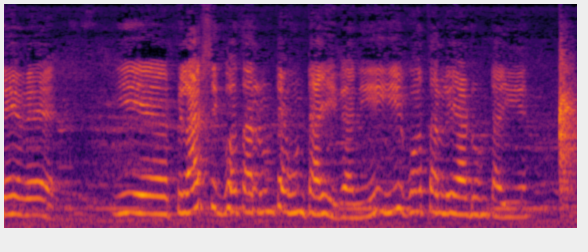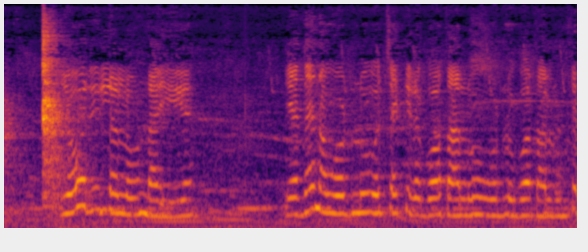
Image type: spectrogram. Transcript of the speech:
లేవే ఈ ప్లాస్టిక్ గోతాలు ఉంటే ఉంటాయి కానీ ఈ గోతాలు ఏడు ఉంటాయి? ఎవరి ఇళ్ళలో ఉన్నాయి ఏదైనా ఒడ్లు చక్కెర గోతాలు ఒడ్లు గోతాలు ఉంటే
